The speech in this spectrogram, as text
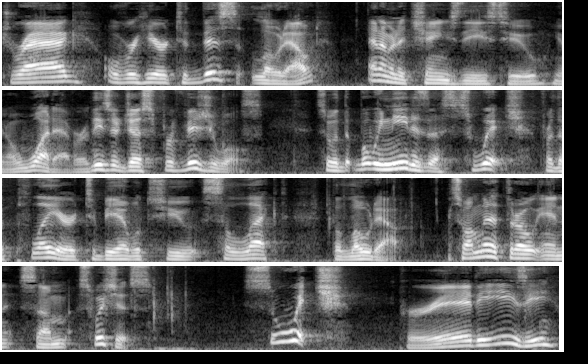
drag over here to this loadout, and I'm going to change these to, you know, whatever. These are just for visuals. So what we need is a switch for the player to be able to select the loadout. So I'm going to throw in some switches. Switch. Pretty easy.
